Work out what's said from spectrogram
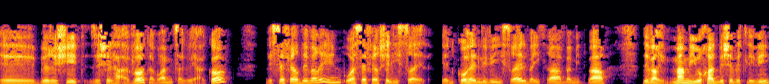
אה, בראשית זה של האבות, אברהם, יצחק ויעקב, וספר דברים הוא הספר של ישראל, כן, כהן לוי ישראל, ויקרא במדבר דברים. מה מיוחד בשבט לוי?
